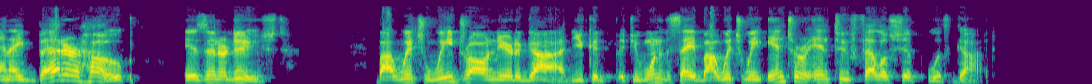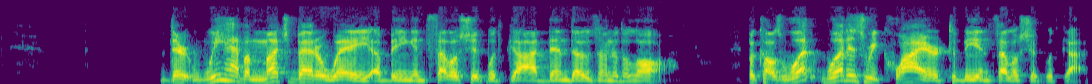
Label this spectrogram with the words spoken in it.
And a better hope is introduced by which we draw near to God. You could, if you wanted to say, by which we enter into fellowship with God there we have a much better way of being in fellowship with God than those under the law. Because what what is required to be in fellowship with God?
